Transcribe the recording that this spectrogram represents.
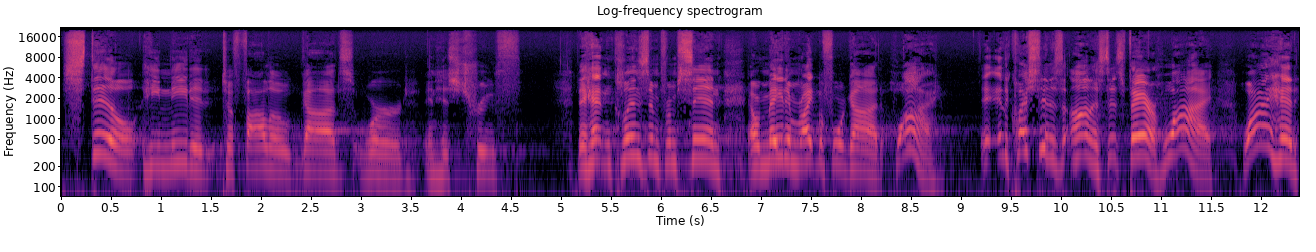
still he needed to follow God's word and his truth. They hadn't cleansed him from sin or made him right before God. Why? And the question is honest, it's fair. Why? Why had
